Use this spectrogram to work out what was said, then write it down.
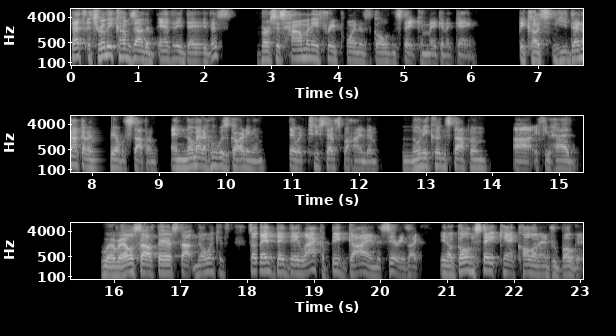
That's it. Really comes down to Anthony Davis versus how many three pointers Golden State can make in a game, because he, they're not going to be able to stop him. And no matter who was guarding him, they were two steps behind him. Looney couldn't stop him. Uh, if you had whoever else out there stop, no one can. So they, they they lack a big guy in the series. Like you know, Golden State can't call on Andrew Bogut.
